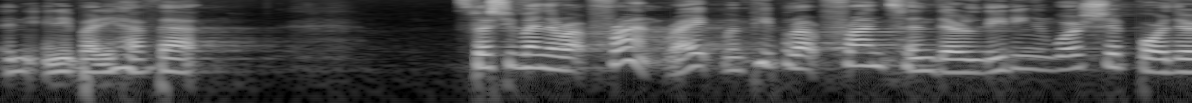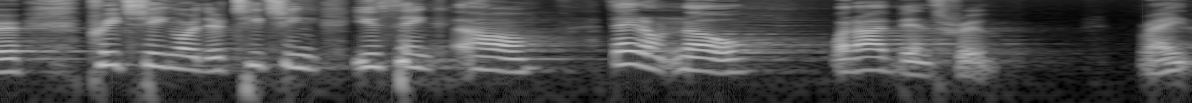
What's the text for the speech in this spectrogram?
Anybody have that? Especially when they're up front, right? When people are up front and they're leading in worship or they're preaching or they're teaching, you think, oh, they don't know what I've been through, right?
